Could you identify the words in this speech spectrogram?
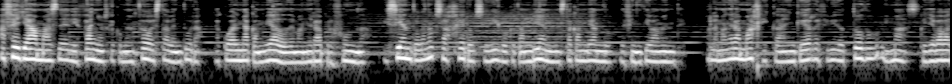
Hace ya más de 10 años que comenzó esta aventura, la cual me ha cambiado de manera profunda. Y siento que no exagero si digo que también está cambiando definitivamente por la manera mágica en que he recibido todo y más que llevaba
